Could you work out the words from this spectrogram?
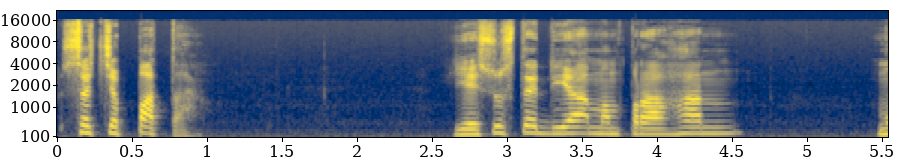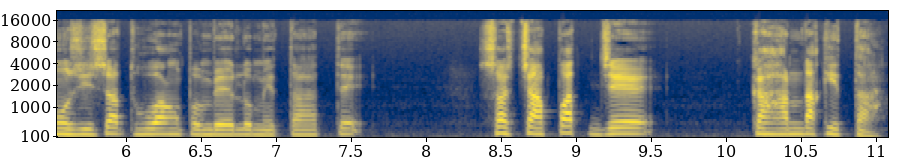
secepat Yesus teh dia memperahan muzizat huang pembelum ita teh secepat je kehendak kita.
